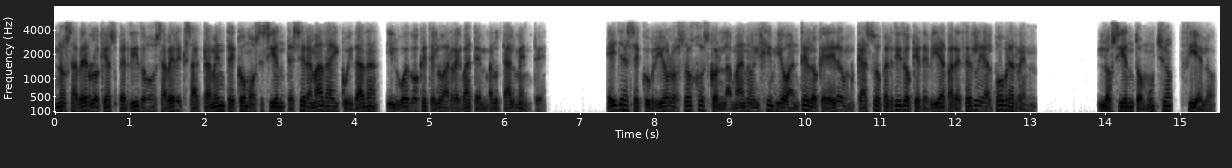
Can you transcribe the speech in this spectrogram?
No saber lo que has perdido o saber exactamente cómo se siente ser amada y cuidada, y luego que te lo arrebaten brutalmente. Ella se cubrió los ojos con la mano y gimió ante lo que era un caso perdido que debía parecerle al pobre Ren. Lo siento mucho, cielo.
